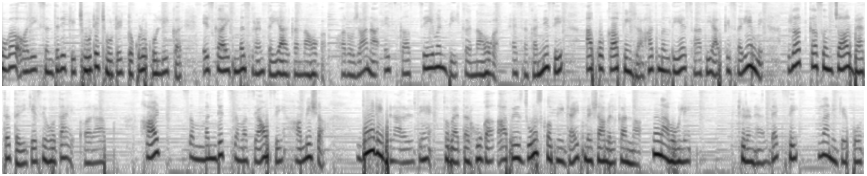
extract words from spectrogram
होगा और एक संतरे के छोटे छोटे टुकड़ों को लेकर इसका एक मिश्रण तैयार करना होगा और रोज़ाना इसका सेवन भी करना होगा। ऐसा करने से आपको काफ़ी राहत मिलती है, साथ ही आपके शरीर में रक्त का संचार बेहतर तरीके से होता है और आप हार्ट संबंधित समस्याओं से हमेशा दूरी बना लेते हैं तो बेहतर होगा आप इस जूस को अपनी डाइट में शामिल करना ना भूलें। किरण हेल्थ डेस्क से रानी की रिपोर्ट।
